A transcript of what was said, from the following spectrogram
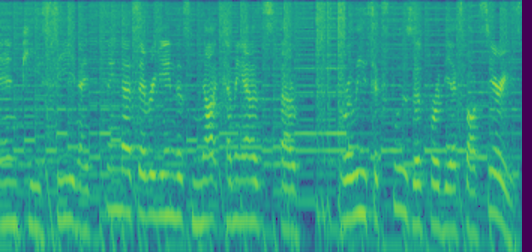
and PC. And I think that's every game that's not coming out as a release exclusive for the Xbox Series.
